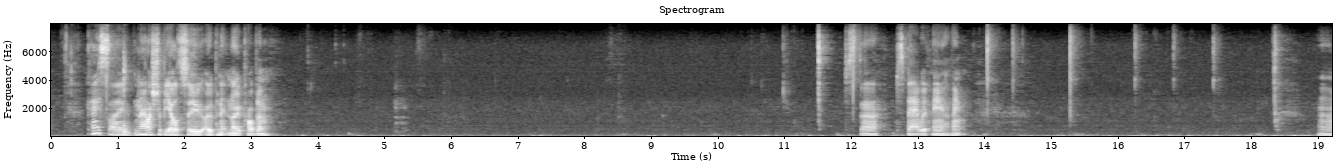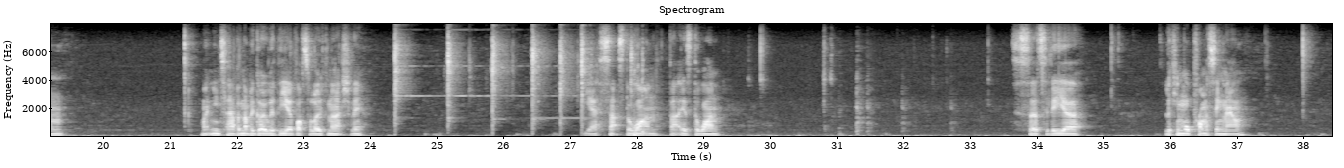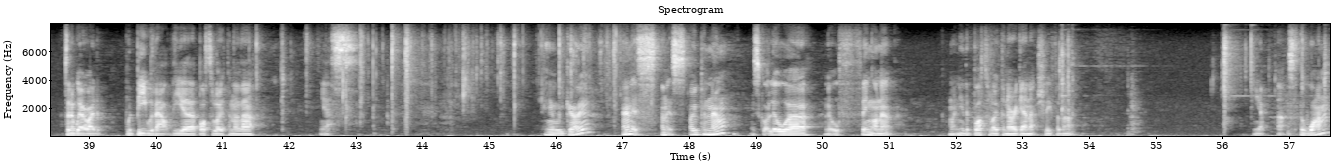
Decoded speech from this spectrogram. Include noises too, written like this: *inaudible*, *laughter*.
Okay, so now I should be able to open it no problem. Just, uh, just bear with me, I think. Um, might need to have another go with the uh, bottle opener actually. Yes, that's the one. That is the one. Certainly uh, looking more promising now. I don't know where I would be without the uh, bottle opener there. Yes. Here we go, and it's and it's open now. It's got a little uh, little thing on it. Might need a bottle opener again actually for that. Yep, that's the one.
